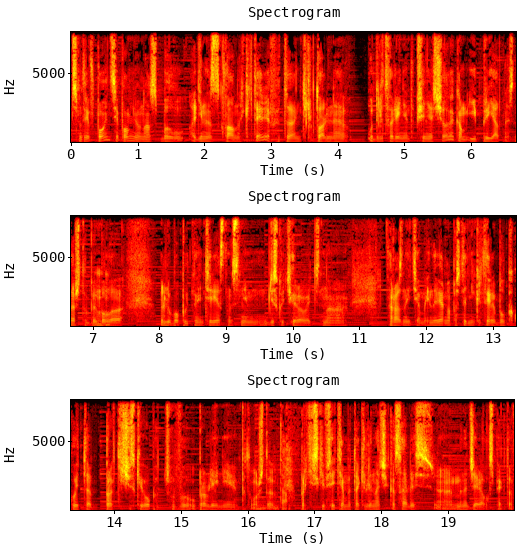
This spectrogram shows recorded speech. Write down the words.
смотри, в Points, я помню, у нас был один из главных критериев, это интеллектуальное удовлетворение от общения с человеком и приятность, да, чтобы mm-hmm. было любопытно, интересно с ним дискутировать на разные темы. И, наверное, последний критерий был какой-то практический опыт в управлении, потому что да. практически все темы так или иначе касались э, аспектов.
